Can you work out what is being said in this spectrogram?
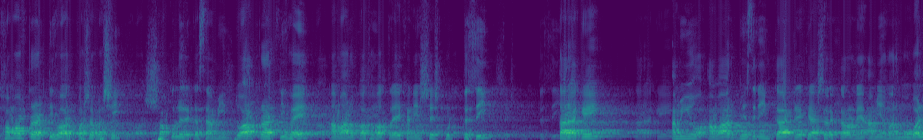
ক্ষমা প্রার্থী হওয়ার পাশাপাশি সকলের কাছে আমি দোয়া প্রার্থী হয়ে আমার কথাবার্তা এখানে শেষ করতেছি। তার আগে আমিও আমার ভিজিটিং কার্ড রেখে আসার কারণে আমি আমার মোবাইল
